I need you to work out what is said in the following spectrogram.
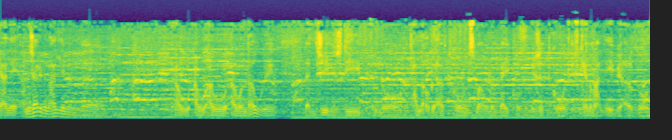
يعني عم نجرب نعلم أو أو أو أو نضوي للجيل الجديد إنه تعلقوا بارضكم اسمعوا من بيكم من جدكم كيف كانوا معلقين بأرضهم.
